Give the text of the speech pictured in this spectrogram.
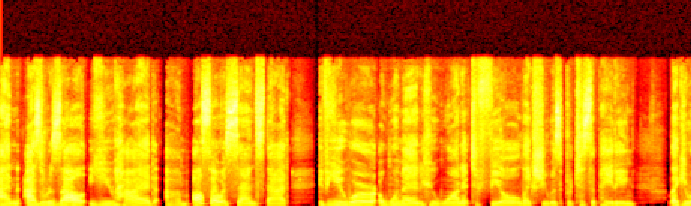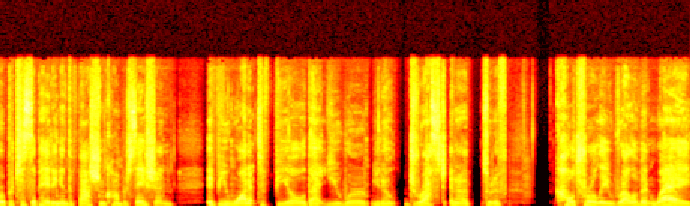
and as a result you had um, also a sense that if you were a woman who wanted to feel like she was participating like you were participating in the fashion conversation if you wanted to feel that you were you know dressed in a sort of culturally relevant way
